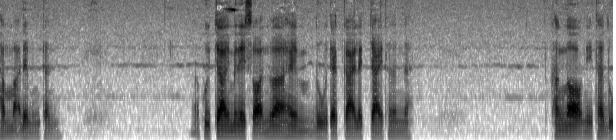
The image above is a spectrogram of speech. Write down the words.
ธรรมะได้เหมือนกันพระพุทธเจ้าไม่ได้สอนว่าให้ดูแต่กายและใจเท่านั้นนะ ข้างนอกนี่ถ้าดู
